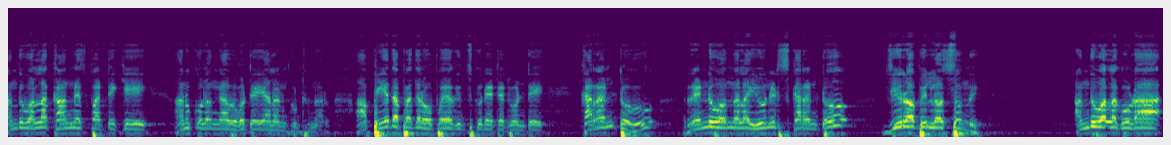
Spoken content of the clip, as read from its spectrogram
అందువల్ల కాంగ్రెస్ పార్టీకి అనుకూలంగా ఒకటేయాలనుకుంటున్నారు ఆ పేద ప్రజలు ఉపయోగించుకునేటటువంటి కరెంటు రెండు వందల యూనిట్స్ కరెంటు జీరో బిల్ వస్తుంది. అందువల్ల కూడా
